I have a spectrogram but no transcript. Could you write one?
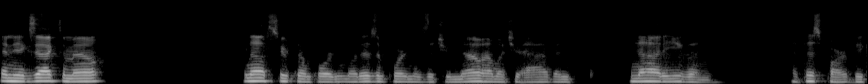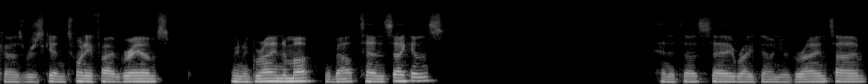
And the exact amount. Not super important. What is important is that you know how much you have and not even at this part because we're just getting twenty-five grams. We're going to grind them up for about 10 seconds. And it does say write down your grind time.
